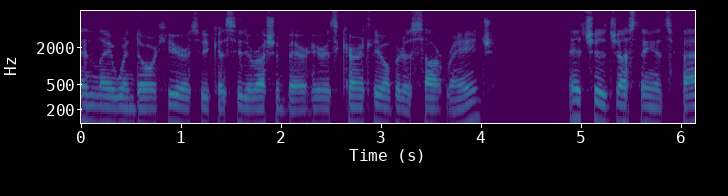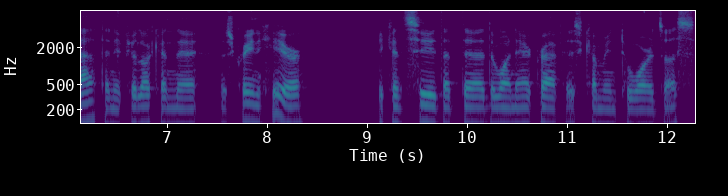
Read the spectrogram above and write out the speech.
inlay window here so you can see the Russian bear here. It's currently over the south range. It's adjusting its path and if you look in the, the screen here, you can see that the, the one aircraft is coming towards us.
